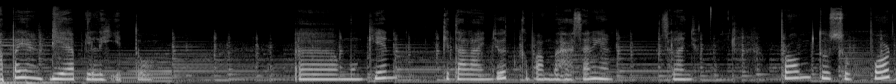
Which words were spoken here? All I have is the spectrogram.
apa yang dia pilih itu. Uh, mungkin kita lanjut ke pembahasan yang selanjutnya. From to support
